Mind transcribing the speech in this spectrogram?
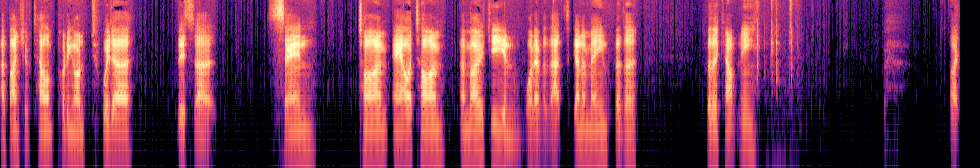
A bunch of talent putting on Twitter this uh, sand time, hour time emoji and whatever that's going to mean for the for the company. Like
